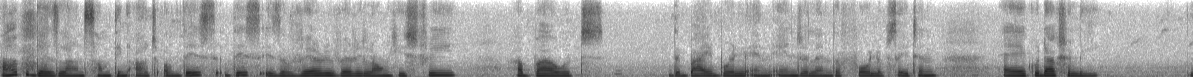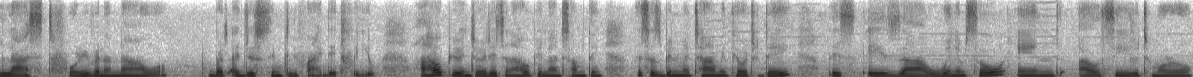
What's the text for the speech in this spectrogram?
i hope you guys learned something out of this. This is a very very long history about the bible and angel and the fall of satan. And it could actually last for even an hour but i just simplified it for you. I hope you enjoyed it and i hope you learned something. This has been my time with you today. This is uh, and i'll see you tomorrow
